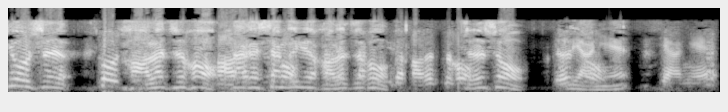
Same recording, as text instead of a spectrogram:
就是好了之后，大概三个月好了之后三，个月好了之后，折寿两年。两年，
